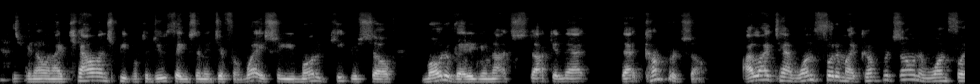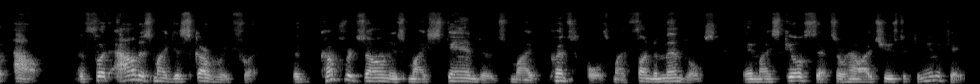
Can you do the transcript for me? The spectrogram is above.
Right. You know, and I challenge people to do things in a different way so you motiv- keep yourself motivated. You're not stuck in that that comfort zone. I like to have one foot in my comfort zone and one foot out. The foot out is my discovery foot. The comfort zone is my standards, my principles, my fundamentals, and my skill sets or how I choose to communicate.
